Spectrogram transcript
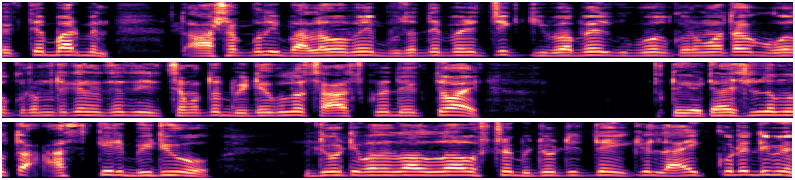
দেখতে পারবেন। তো আশা করি ভালোভাবে বুঝাতে পেরেছি কীভাবে গুগল ক্রোম অথবা গুগল ক্রোম থেকে নিজেদের ইচ্ছা মতো ভিডিওগুলো সার্চ করে দেখতে হয়। তো এটাই ছিল মূলত আজকের ভিডিও। ভিডিওটি ভালো লাগলে অবশ্যই ভিডিওটিতে একটি লাইক করে দিবেন।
